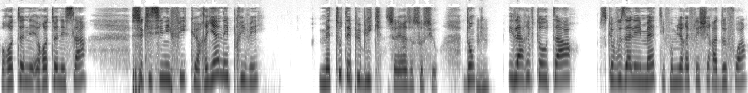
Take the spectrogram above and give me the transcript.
Retenez, retenez ça. Ce qui signifie que rien n'est privé, mais tout est public sur les réseaux sociaux. Donc, Mhm. il arrive tôt ou tard, ce que vous allez y mettre, il faut mieux réfléchir à deux fois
